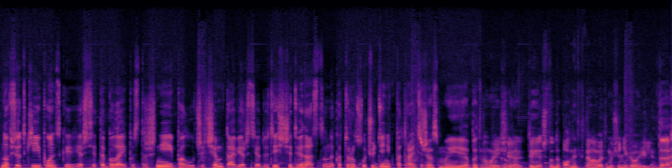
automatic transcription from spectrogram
но все-таки японская версия это была и пострашнее, и получше, чем та версия 2012, на которую Вот- кучу денег Вот потратили. сейчас мы и об этом Но мы еще... Ты что дополнять, когда мы об этом еще не говорили? Да,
